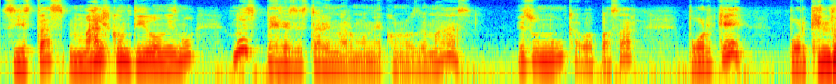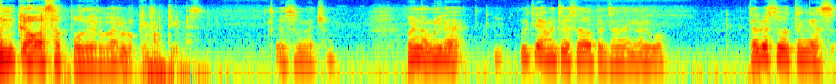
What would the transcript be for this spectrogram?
Si estás mal contigo mismo, no esperes estar en armonía con los demás. Eso nunca va a pasar. ¿Por qué? Porque nunca vas a poder dar lo que no tienes. es un hecho. Bueno, mira, últimamente he estado pensando en algo. Tal vez tú no tengas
